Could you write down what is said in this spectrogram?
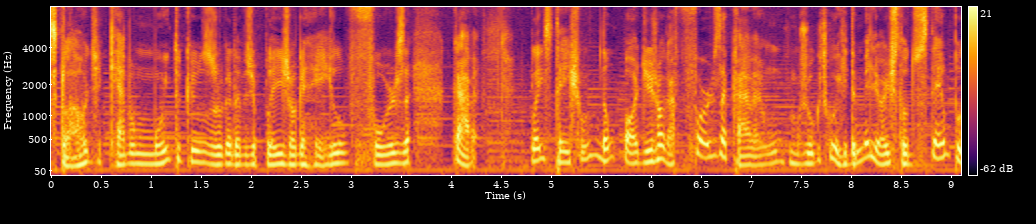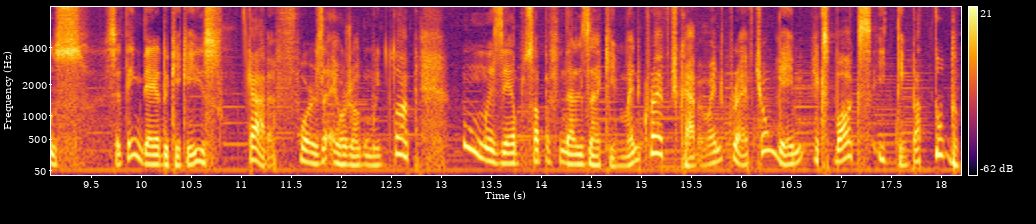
xCloud, quero muito que os jogadores de Play joguem Halo, Forza. Cara, PlayStation não pode jogar Forza, cara. É um, jogo de corrida melhor de todos os tempos. Você tem ideia do que, que é isso? Cara, Forza é um jogo muito top. Um exemplo só para finalizar aqui: Minecraft, cara. Minecraft é um game Xbox e tem para tudo.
